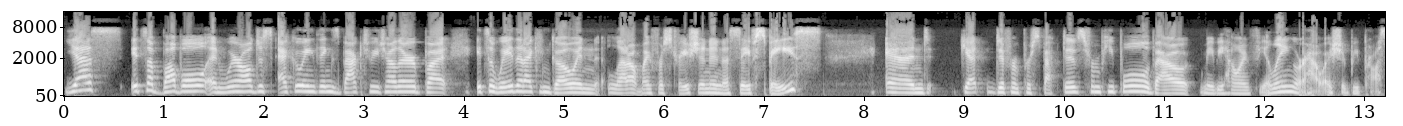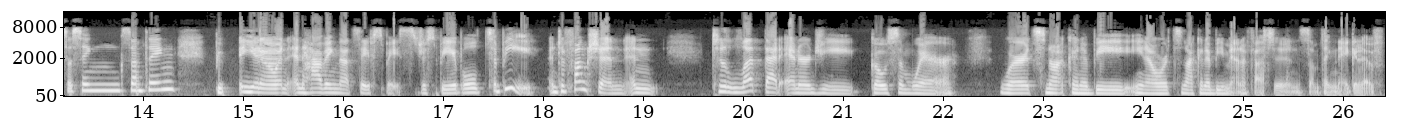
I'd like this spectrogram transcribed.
yes, it's a bubble and we're all just echoing things back to each other, but it's a way that I can go and let out my frustration in a safe space and get different perspectives from people about maybe how I'm feeling or how I should be processing something, you know, and, and having that safe space, just be able to be and to function and to let that energy go somewhere where it's not going to be, you know, where it's not going to be manifested in something negative.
